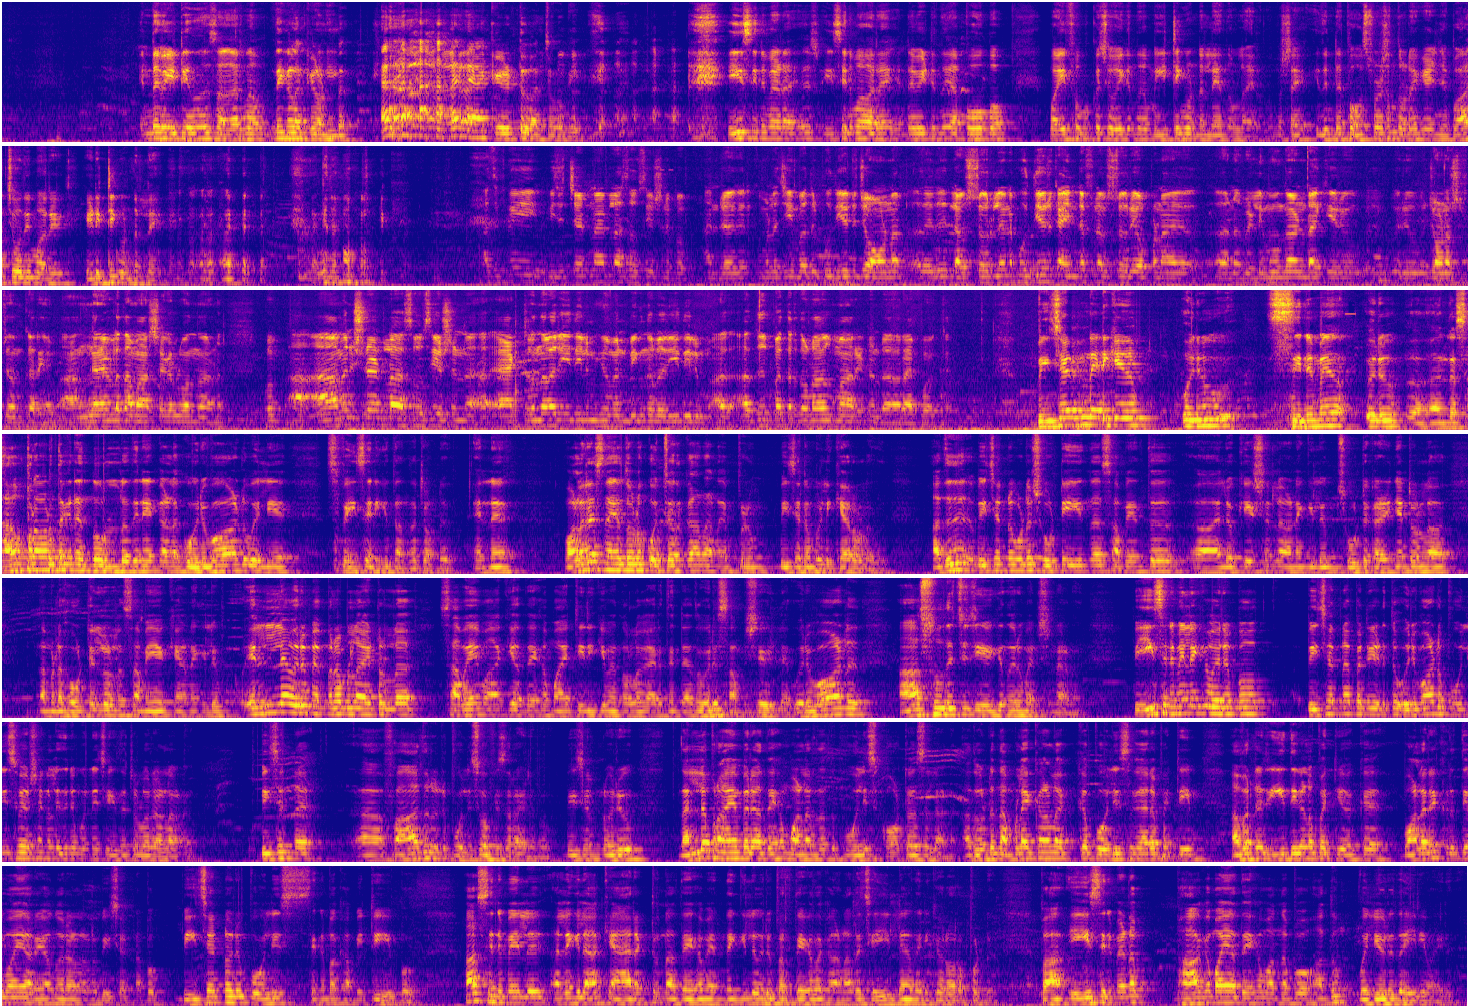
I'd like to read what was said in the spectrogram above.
എന്റെ വീട്ടിൽ നിന്ന് സാധാരണ നിങ്ങളൊക്കെ ഉണ്ട്. ഞാൻ കേട്ടു ആ ചോദ്യം. ഈ സിനിമയുടെ ഈ സിനിമ വരെ എന്റെ വീട്ടിൽ നിന്ന് ഞാൻ പോകുമ്പോൾ വൈഫും ഒക്കെ ചോദിക്കുന്നത് മീറ്റിംഗ് ഉണ്ടല്ലേ എന്നുള്ളായിരുന്നു പക്ഷെ ഇതിന്റെ പോസ്റ്റ് പ്രൊഡക്ഷൻ തുടങ്ങി കഴിഞ്ഞപ്പോൾ ആ ചോദ്യം മാറി എഡിറ്റിംഗ് ഉണ്ടല്ലേ? അങ്ങനെ മാറി. ആസിഫ് ഖാ, ഈ വിജിച്ചേട്ടനായിട്ടുള്ള അസോസിയേഷൻ ഇപ്പം അനുരാഗ് ചെയ്യുമ്പോൾ അതൊരു പുതിയൊരു ജോണർ അതായത് ലവ് സ്റ്റോറിയിൽ തന്നെ പുതിയൊരു kind of love story open ആണ്. വെള്ളിമൂങ്ങ ഉണ്ടാക്കിയ ഒരു ഒരു ജോണർ ഷിഫ്റ്റ് നമുക്കറിയാം. അങ്ങനെയുള്ള തമാശകൾ വന്നതാണ്. ആ- മനുഷ്യനായിട്ടുള്ള അസോസിയേഷൻ ആക്ടർ എന്നുള്ള രീതിയിലും ഹ്യൂമൻ ബീങ് എന്നുള്ള രീതിയിലും അത് ഇപ്പം എത്രത്തോളം മാറിയിട്ടുണ്ട് റാപ്പോ ഒക്കെ? ബിജേട്ടൻ എനിക്ക് ഒരു സിനിമ ഒരു എന്താ സഹപ്രവർത്തകൻ എന്നുള്ളതിനേക്കാളൊക്കെ ഒരുപാട് വലിയ സ്പേസ് എനിക്ക് തന്നിട്ടുണ്ട്. എന്നെ വളരെ സ്നേഹത്തോടെ കൊച്ചിറക്കാന്നാണ് എപ്പോഴും ബീച്ചേട്ടൻ വിളിക്കാറുള്ളത്. അത് ബീച്ചേട്ടന്റെ കൂടെ ഷൂട്ട് ചെയ്യുന്ന സമയത്ത് ലൊക്കേഷനിലാണെങ്കിലും ഷൂട്ട് കഴിഞ്ഞിട്ടുള്ള നമ്മുടെ ഹോട്ടലിലുള്ള സമയമൊക്കെ ആണെങ്കിലും എല്ലാം ഒരു മെമ്മറബിൾ ആയിട്ടുള്ള സമയമാക്കി അദ്ദേഹം മാറ്റിയിരിക്കും എന്നുള്ള കാര്യത്തിന്റെ അത് ഒരു സംശയമില്ല ഒരുപാട് ആസ്വദിച്ച് ജീവിക്കുന്ന ഒരു മനുഷ്യനാണ്. ഇപ്പൊ ഈ സിനിമയിലേക്ക് വരുമ്പോൾ ബീച്ചറിനെ പറ്റി എടുത്ത് ഒരുപാട് പോലീസ് വേഷങ്ങൾ ഇതിനു മുന്നേ ചെയ്തിട്ടുള്ള ഒരാളാണ്. ബീച്ചറിന്റെ ഫാദർ ഒരു പോലീസ് ഓഫീസറായിരുന്നു ടീച്ചറിന് ഒരു നല്ല പ്രായം വരെ അദ്ദേഹം വളർന്നത് പോലീസ് ക്വാർട്ടേഴ്സിലാണ്. അതുകൊണ്ട് നമ്മളെക്കാളൊക്കെ പോലീസുകാരെ പറ്റിയും അവരുടെ രീതികളെ പറ്റിയും ഒക്കെ വളരെ കൃത്യമായി അറിയാവുന്ന ഒരാളാണ് ബീച്ചേട്ടൻ. അപ്പോൾ ബീച്ചേട്ടൻ ഒരു പോലീസ് സിനിമ കമ്മിറ്റ് ചെയ്യുമ്പോൾ ആ സിനിമയിൽ അല്ലെങ്കിൽ ആ ക്യാരക്ടറിന് അദ്ദേഹം എന്തെങ്കിലും ഒരു പ്രത്യേകത കാണാതെ ചെയ്യില്ല എന്ന് എനിക്കൊരു ഉറപ്പുണ്ട്. അപ്പൊ ഈ സിനിമയുടെ ഭാഗമായി അദ്ദേഹം വന്നപ്പോൾ അതും വലിയൊരു ധൈര്യമായിരുന്നു.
